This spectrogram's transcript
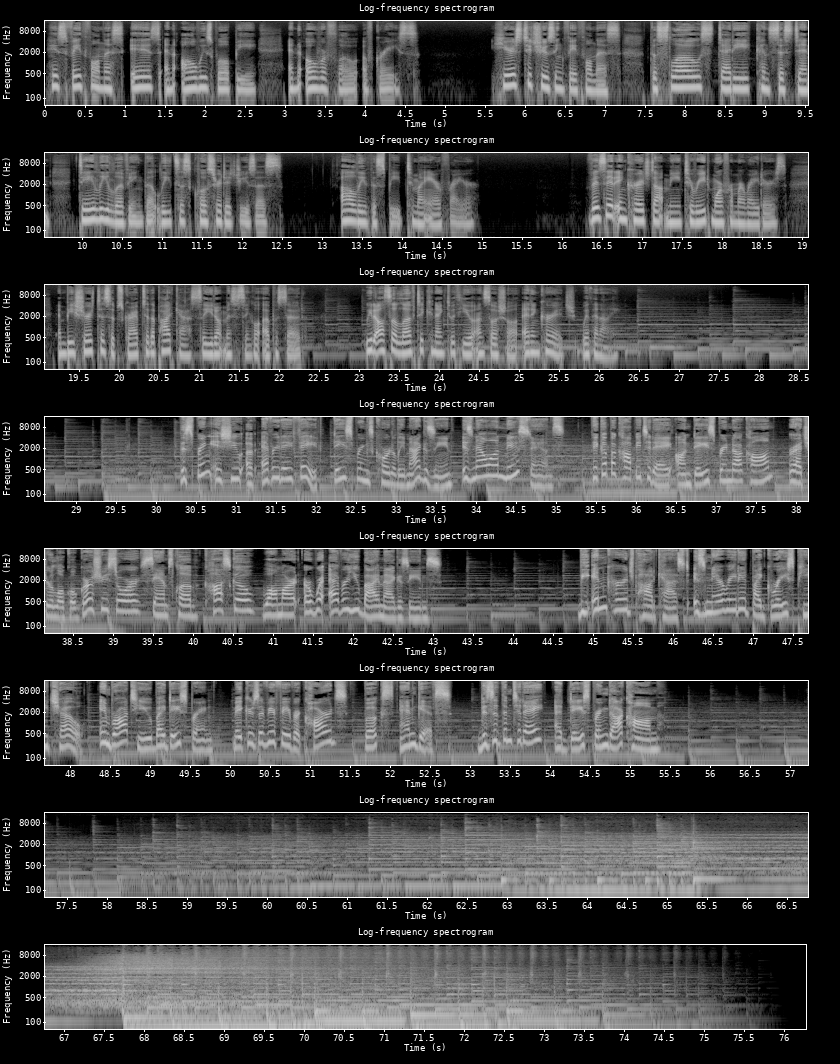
His faithfulness is and always will be an overflow of grace. Here's to choosing faithfulness, the slow, steady, consistent, daily living that leads us closer to Jesus. I'll leave the speed to my air fryer. Visit incourage.me to read more from our writers, and be sure to subscribe to the podcast so you don't miss a single episode. We'd also love to connect with you on social at Encourage with an I. The spring issue of Everyday Faith, Dayspring's quarterly magazine, is now on newsstands. Pick up a copy today on dayspring.com or at your local grocery store, Sam's Club, Costco, Walmart, or wherever you buy magazines. The Encourage podcast is narrated by Grace P. Cho and brought to you by Dayspring, makers of your favorite cards, books, and gifts. Visit them today at dayspring.com.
